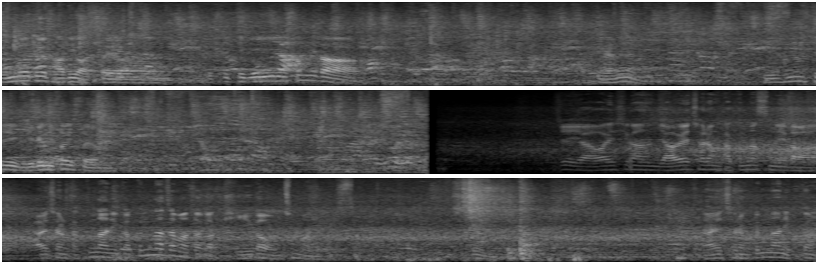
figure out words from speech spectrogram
멤버들 밥이 왔어요. STV 쏩니다. 그러면은 이 한 명씩 이름이 써 있어요. 시간 야외 촬영 다 끝났습니다. 야외 촬영 다 끝나니까 끝나자마자가 비가 엄청 많이 왔어. 지금 야외 촬영 끝나니까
